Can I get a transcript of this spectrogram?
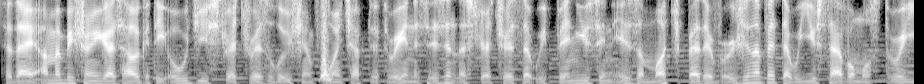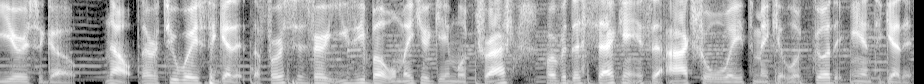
Today, I'm going to be showing you guys how to get the OG stretch resolution for chapter 3 and this isn't the stretch res that we've been using, it is a much better version of it that we used to have almost 3 years ago. Now, there are two ways to get it. The first is very easy but will make your game look trash, however the second is the actual way to make it look good and to get it.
